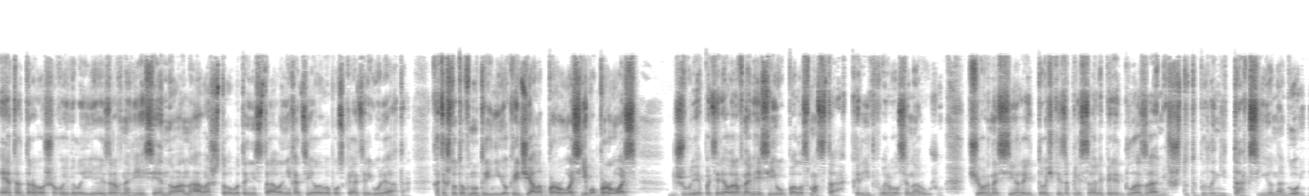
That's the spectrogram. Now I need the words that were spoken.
Эта дрожь вывела ее из равновесия, но она во что бы то ни стало не хотела выпускать регулятор. Хотя что-то внутри нее кричало «Брось его! Брось!» Джулия потеряла равновесие и упала с моста. Крик вырвался наружу. Черно-серые точки заплясали перед глазами. Что-то было не так с ее ногой.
